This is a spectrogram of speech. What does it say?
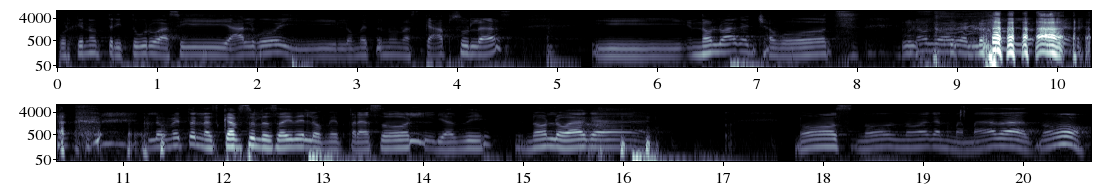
¿por qué no trituro así algo y lo meto en unas cápsulas? Y no lo hagan, chavos. No lo hagan. Lo, lo- lo meto en las cápsulas ahí del omeprazol y así. No lo hagan. No, no, no hagan mamadas, no.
